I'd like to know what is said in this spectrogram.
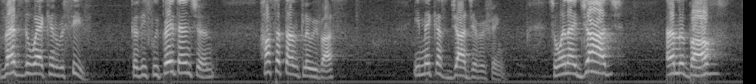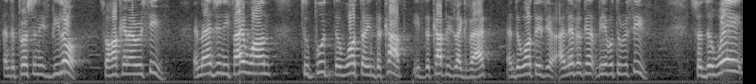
that's the way I can receive. Because if we pay attention, how Satan play with us, he make us judge everything. So when I judge, I'm above and the person is below. So how can I receive? Imagine if I want to put the water in the cup, if the cup is like that and the water is here, I never can be able to receive. So the way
